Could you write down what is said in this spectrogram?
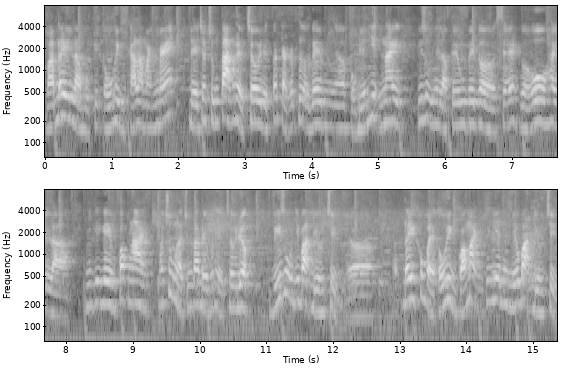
và đây là một cái cấu hình khá là mạnh mẽ để cho chúng ta có thể chơi được tất cả các tựa game ờ, phổ biến hiện nay. Ví dụ như là PUBG, CSGO hay là những cái game Fortnite. Nói chung là chúng ta đều có thể chơi được ví dụ như bạn điều chỉnh uh, đây không phải là cấu hình quá mạnh tuy nhiên nếu bạn điều chỉnh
